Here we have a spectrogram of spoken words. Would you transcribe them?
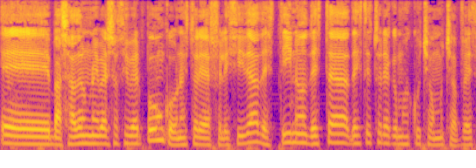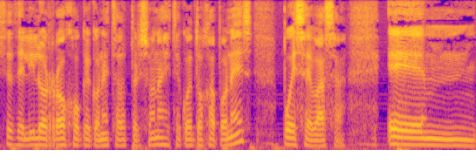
eh, basado en un universo cyberpunk con una historia de felicidad, destino, de esta, de esta historia que hemos escuchado muchas veces, del hilo rojo que conecta a dos personas, este cuento japonés, pues se basa. Eh,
